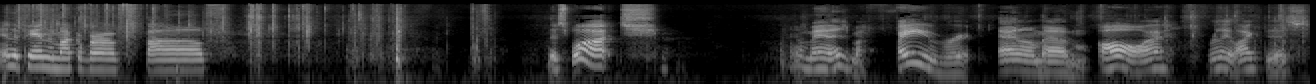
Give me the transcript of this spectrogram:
And the pen, the microbar five. This watch. Oh man, this is my favorite um, um all. I really like this.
